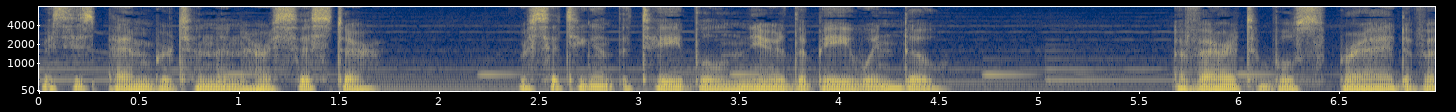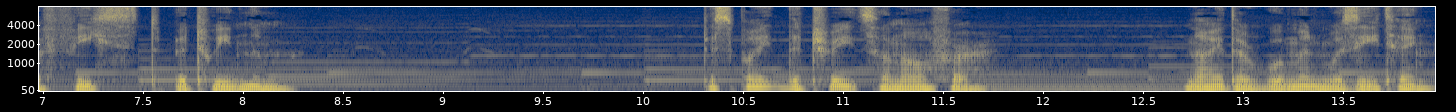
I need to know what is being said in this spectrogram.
Mrs. Pemberton and her sister were sitting at the table near the bay window, a veritable spread of a feast between them. Despite the treats on offer, neither woman was eating.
